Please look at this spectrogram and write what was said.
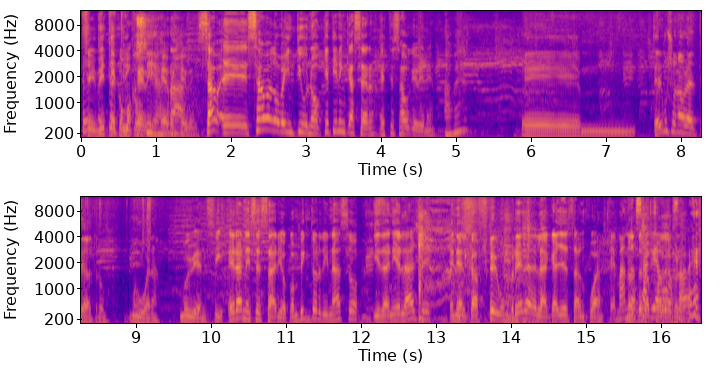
Sí, Es viste como heavy, Sí, es heavy, raro. heavy. Sá- eh, sábado 21, ¿qué tienen que hacer este sábado que viene? A ver. Eh, mm, tenemos una obra de teatro muy buena. Muy bien, sí, era necesario con Víctor Dinazo y Daniel Aye en el Café Umbrella de la calle San Juan. Te mando No te lo vos, a ver.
